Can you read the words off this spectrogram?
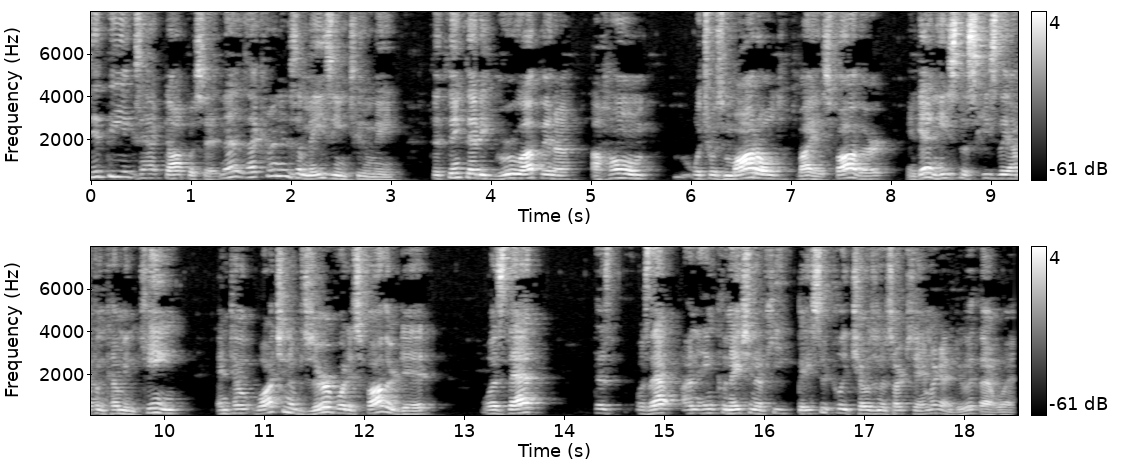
did the exact opposite. And that, that kind of is amazing to me to think that he grew up in a, a home which was modeled by his father Again, he's the, he's the up and coming king. And to watch and observe what his father did, was that was that an inclination of he basically chosen his heart to say, I'm not going to do it that way.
